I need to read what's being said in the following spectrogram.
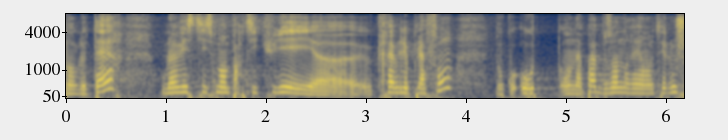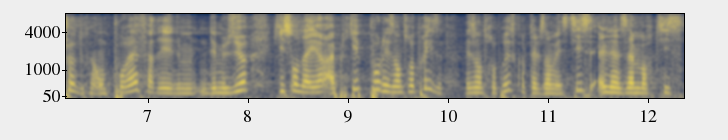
Angleterre, où l'investissement particulier crève les plafonds. Donc on n'a pas besoin de réinventer l'eau chaude. On pourrait faire des, mesures qui sont d'ailleurs appliquées pour les entreprises. Les entreprises, quand elles investissent, elles amortissent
